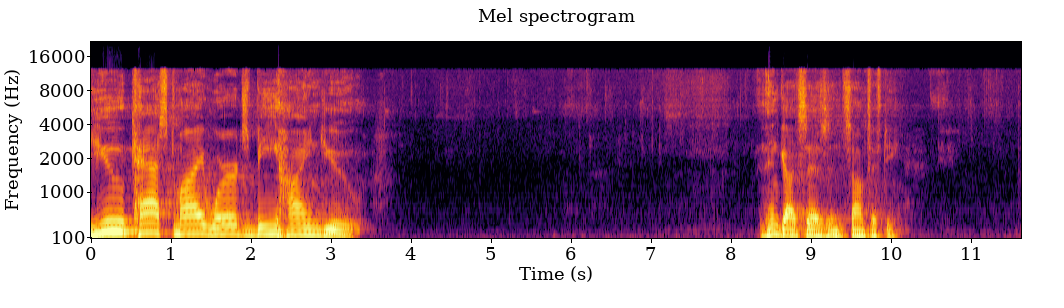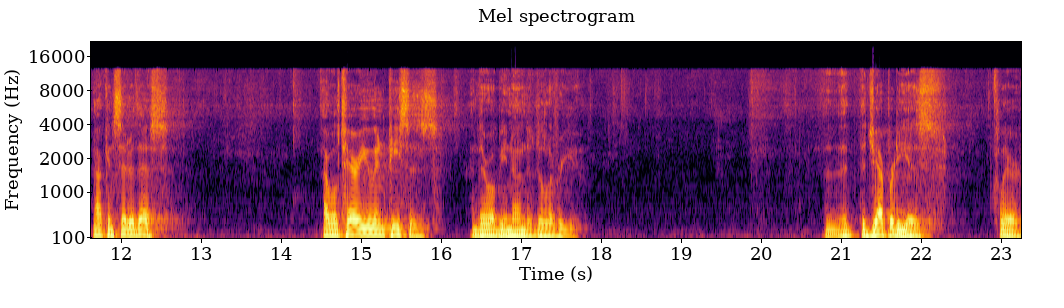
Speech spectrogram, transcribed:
You cast my words behind you. And then God says in Psalm 50, Now consider this I will tear you in pieces, and there will be none to deliver you. The, the jeopardy is clear.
